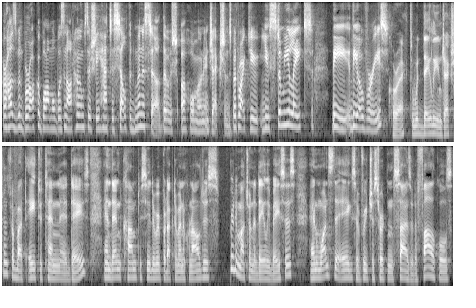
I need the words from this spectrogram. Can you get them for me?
her husband, Barack Obama, was not home, so she had to self-administer those uh, hormone injections. But right, you, you stimulate the, the ovaries. Correct, with daily injections for about 8 to 10 uh, days, and then come to see the reproductive endocrinologist pretty much on a daily basis. And once the eggs have reached a certain size of the follicles,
